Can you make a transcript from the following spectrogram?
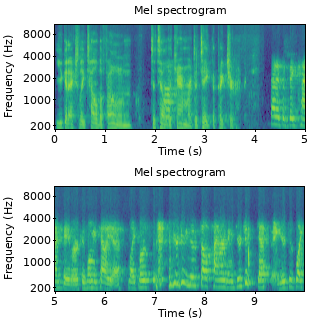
you could actually tell the phone to tell oh. the camera to take the picture that is a big time saver because let me tell you, like most, if you're doing those self timer things, you're just guessing. You're just like,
